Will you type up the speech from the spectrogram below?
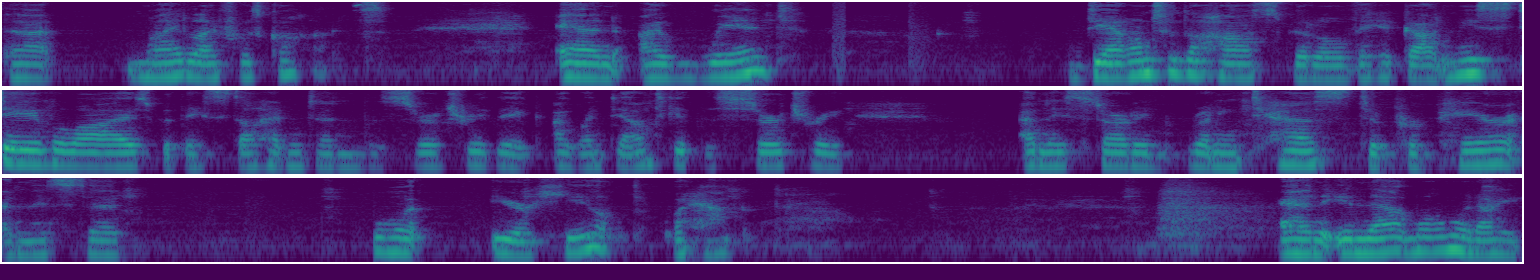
that my life was God's. And I went down to the hospital. They had gotten me stabilized, but they still hadn't done the surgery. They, I went down to get the surgery and they started running tests to prepare and they said, What you're healed. What happened? And in that moment, I,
